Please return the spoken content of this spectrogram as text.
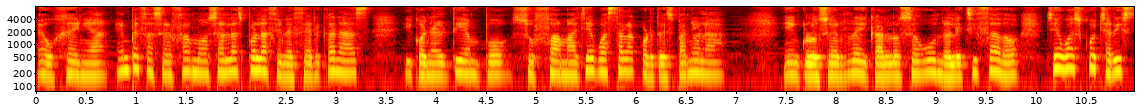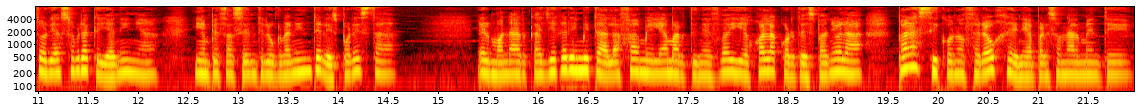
Eugenia empezó a ser famosa en las poblaciones cercanas y con el tiempo su fama llegó hasta la corte española. Incluso el rey Carlos II el hechizado llegó a escuchar historias sobre aquella niña y empezó a sentir un gran interés por esta el monarca llegaría a invitar a la familia Martínez Vallejo a la corte española para así conocer a Eugenia personalmente.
